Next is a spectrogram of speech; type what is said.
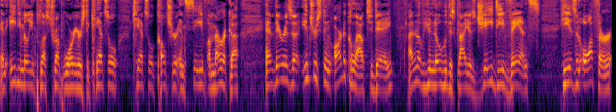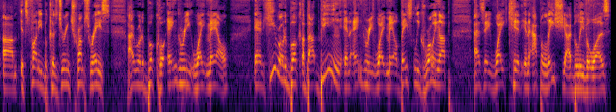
and 80 million plus Trump warriors to cancel, cancel culture and save America. And there is an interesting article out today. I don't know if you know who this guy is, J.D. Vance. He is an author. Um, it's funny because during Trump's race, I wrote a book called Angry White Male. And he wrote a book about being an angry white male, basically growing up as a white kid in Appalachia, I believe it was.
